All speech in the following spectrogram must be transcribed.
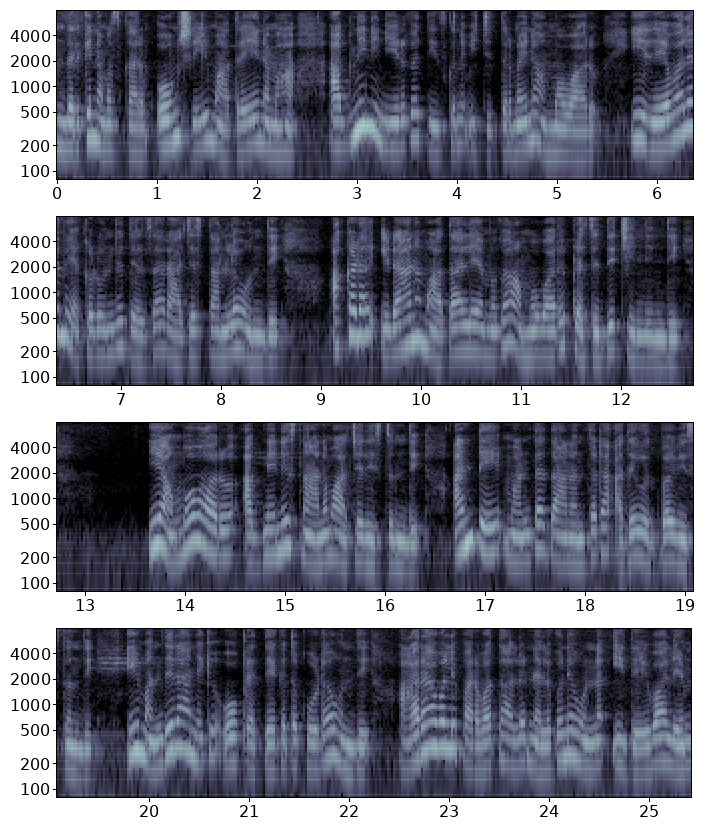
అందరికీ నమస్కారం. ఓం శ్రీ మాత్రేయ నమ. అగ్నిని నీరుగా తీసుకుని విచిత్రమైన అమ్మవారు. ఈ దేవాలయం ఎక్కడుందో తెలుసా? రాజస్థాన్లో ఉంది. అక్కడ ఇడాన మాతాలయముగా అమ్మవారు ప్రసిద్ధి చెందింది. ఈ అమ్మవారు అగ్నిని స్నానం ఆచరిస్తుంది. అంటే మంట దానంతట అదే ఉద్భవిస్తుంది. ఈ మందిరానికి ఓ ప్రత్యేకత కూడా ఉంది. ఆరావళి పర్వతాల్లో నెలకొని ఉన్న ఈ దేవాలయం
